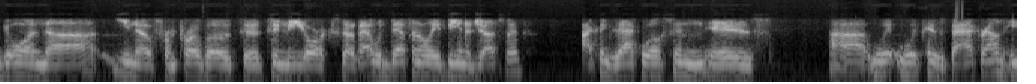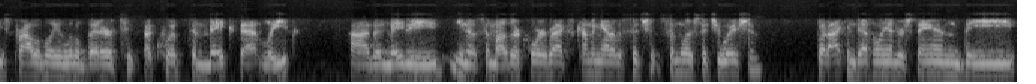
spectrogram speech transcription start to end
going, uh, you know, from Provo to, to New York. So that would definitely be an adjustment. I think Zach Wilson is, uh, with, with his background, he's probably a little better to, equipped to make that leap uh, than maybe, you know, some other quarterbacks coming out of a situ- similar situation. But I can definitely understand the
